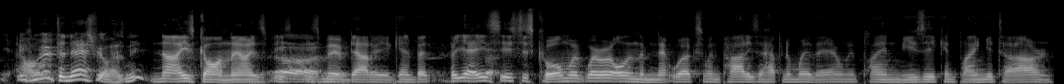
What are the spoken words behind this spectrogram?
He's oh. moved to Nashville, hasn't he? No, he's gone now. He's he's, Oh, he's moved out of here again. But but yeah, he's he's just cool. And we're, we're all in the networks. When parties are happening, we're there and we're playing music and playing guitar. And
